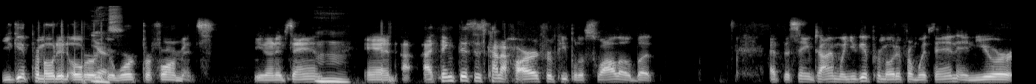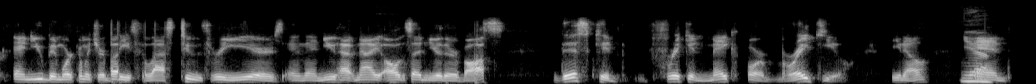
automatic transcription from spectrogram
You get promoted over Yes. your work performance. You know what I'm saying? Mhm. And I, I think this is kind of hard for people to swallow, but at the same time, when you get promoted from within and you're and you've been working with your buddies for the last two, three years, and then you have now all of a sudden you're their boss, this could freaking make or break you, you know? Yeah. And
